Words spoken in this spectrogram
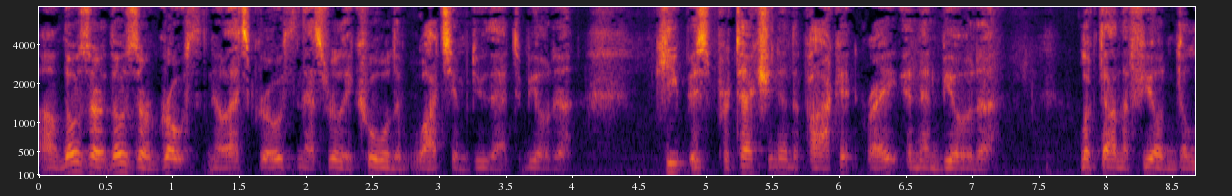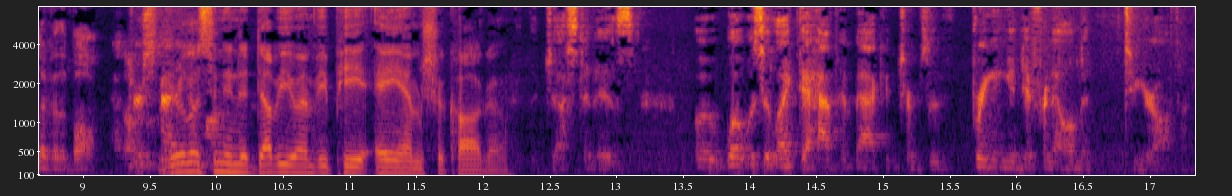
um, those are those are growth. You know, that's growth, and that's really cool to watch him do that to be able to keep his protection in the pocket right, and then be able to look down the field and deliver the ball. You're listening to WMVP AM Chicago. Justin is. uh, What was it like to have him back in terms of bringing a different element to your offense?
